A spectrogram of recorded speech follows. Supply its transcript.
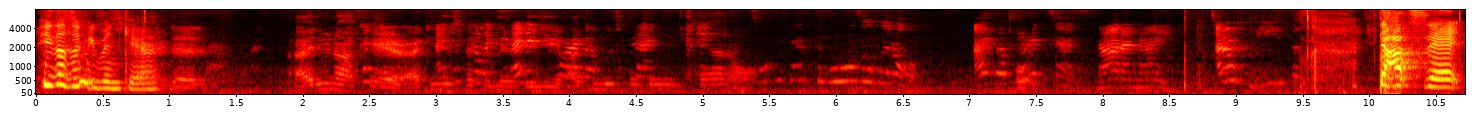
He doesn't even care. I do not care. I can just make a new video. I can just make a new channel. That's it.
